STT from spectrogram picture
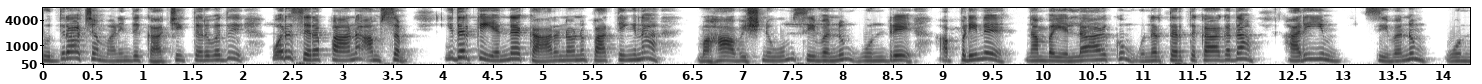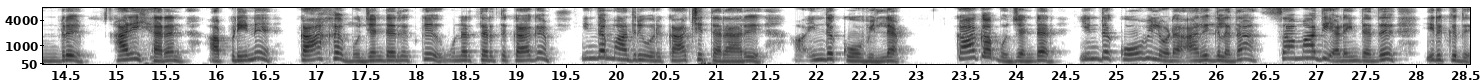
ருத்ராட்சம் அணிந்து காட்சி தருவது ஒரு சிறப்பான அம்சம். இதற்கு என்ன காரணம்னு பார்த்தீங்கன்னா மகாவிஷ்ணுவும் சிவனும் ஒன்றே அப்படின்னு நம்ம எல்லாருக்கும் உணர்த்துறதுக்காக தான் ஹரியும் சிவனும் ஒன்று ஹரிஹரன் அப்படின்னு காக புஜண்டருக்கு உணர்த்துறதுக்காக இந்த மாதிரி ஒரு காட்சி தராரு இந்த கோவிலில். காகா புஜண்டர் இந்த கோவிலோட அருகில் தான் சமாதி அடைந்தது இருக்குது.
